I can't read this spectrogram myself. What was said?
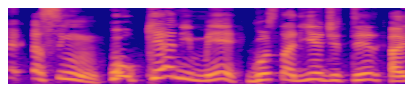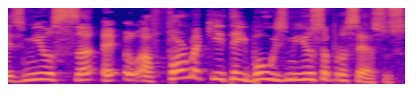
é, assim, qualquer anime gostaria de ter a esmiuça. É, a forma que Table esmiuça processos.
